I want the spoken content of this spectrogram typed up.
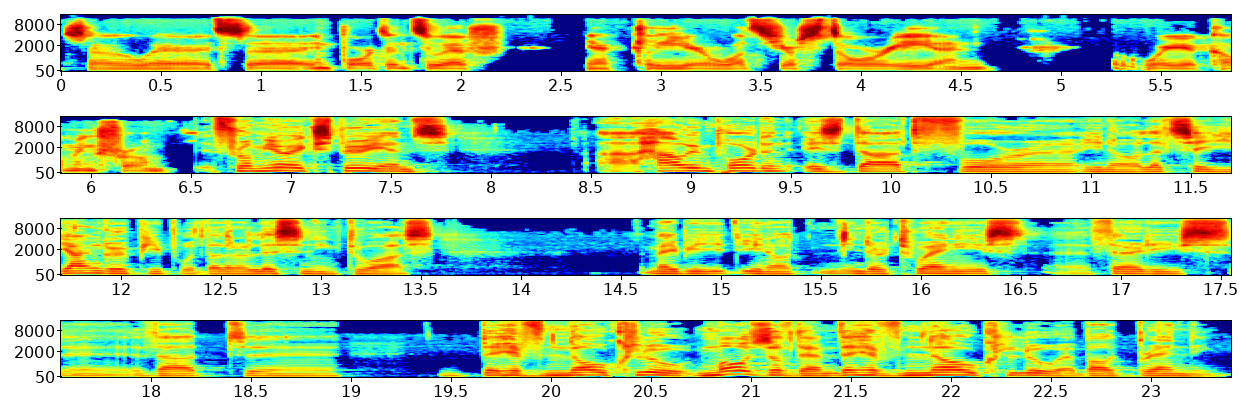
so uh, it's uh, important to have yeah clear what's your story and where you're coming from from your experience uh, how important is that for uh, you know let's say younger people that are listening to us maybe you know in their 20s 30s that they have no clue. Most of them, they have no clue about branding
